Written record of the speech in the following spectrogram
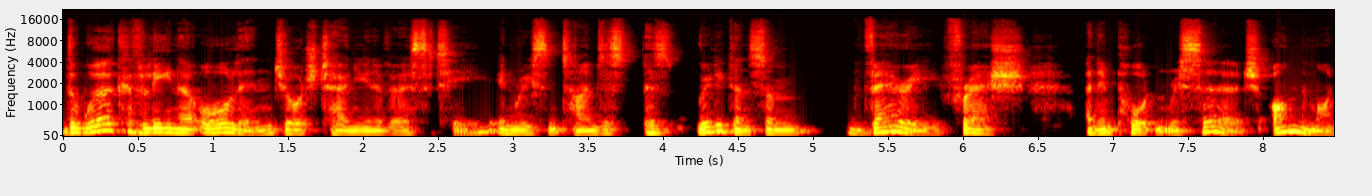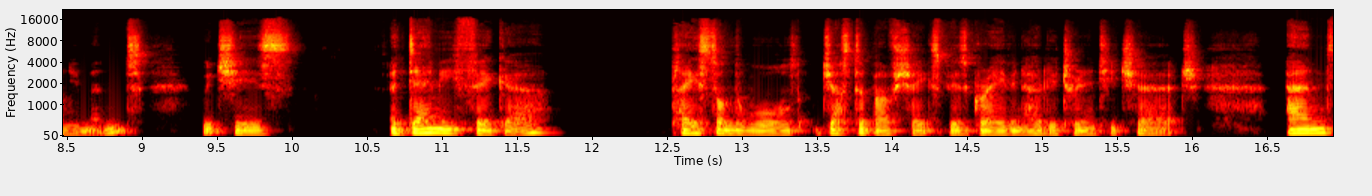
The work of Lena Orlin, Georgetown University, in recent times has, has really done some very fresh and important research on the monument, which is a demi figure placed on the wall just above Shakespeare's grave in Holy Trinity Church, and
